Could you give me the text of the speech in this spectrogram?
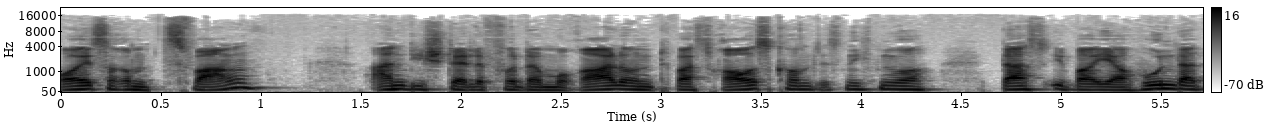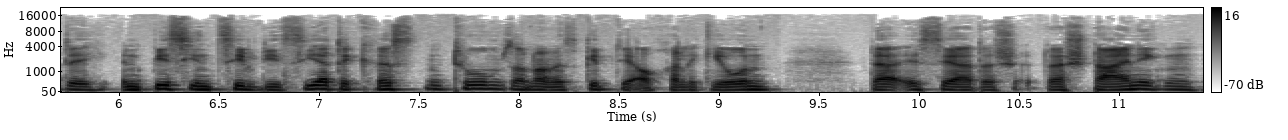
äußerem Zwang an die Stelle von der Moral. Und was rauskommt, ist nicht nur das über Jahrhunderte ein bisschen zivilisierte Christentum, sondern es gibt ja auch Religionen, da ist ja das, das Steinigen,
